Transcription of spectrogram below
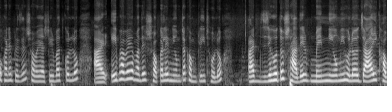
ওখানে প্রেজেন্ট সবাই আশীর্বাদ করল। আর এইভাবে আমাদের সকালের নিয়মটা কমপ্লিট হলো। আর যেহেতু স্বাদের মেন নিয়মই হলো, যাই খাব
